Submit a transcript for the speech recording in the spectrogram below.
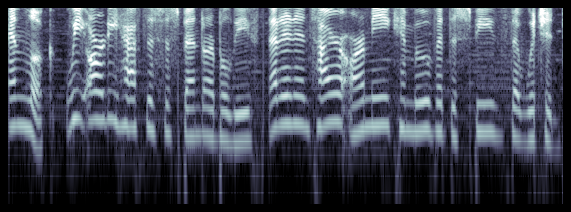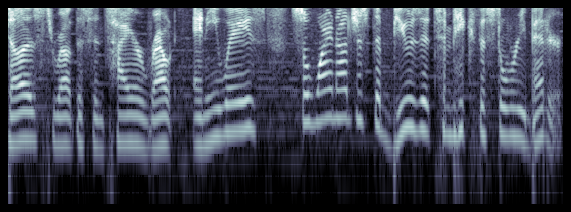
And look, we already have to suspend our belief that an entire army can move at the speeds that which it does throughout this entire route anyways, so why not just abuse it to make the story better?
